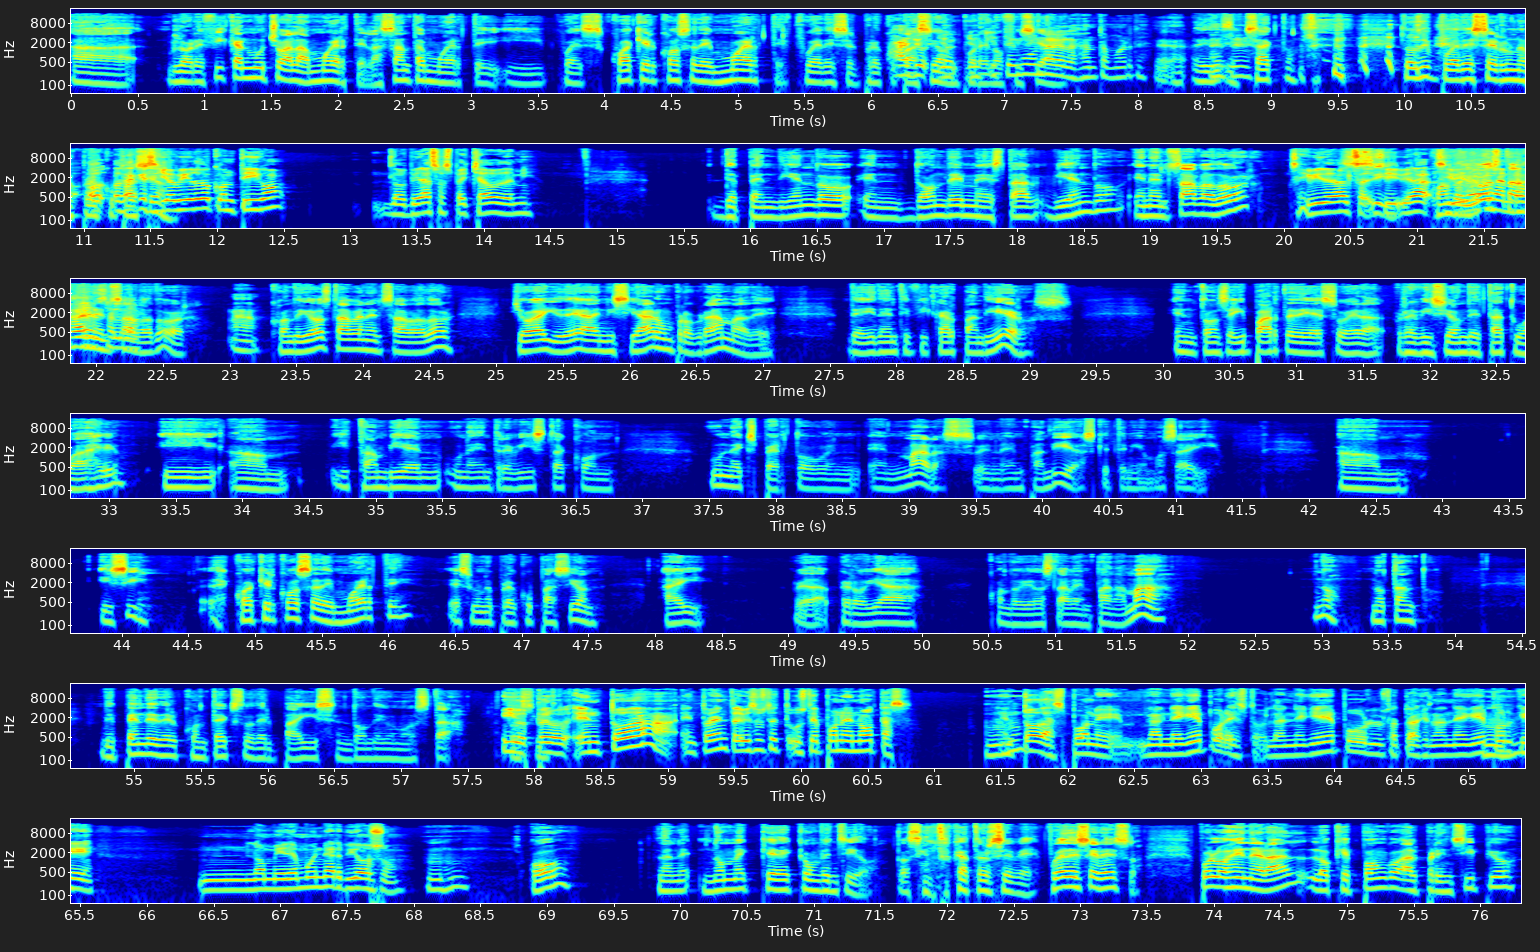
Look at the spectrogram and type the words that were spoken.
uh, glorifican mucho a la muerte, la santa muerte, y pues cualquier cosa de muerte puede ser preocupación ah, por el oficial. Tengo una de la santa muerte. Eh, eh, exacto. entonces puede ser una preocupación. O, sea que si yo hubiera ido contigo, lo hubiera sospechado de mí. Dependiendo en dónde me está viendo, en El Salvador. Si sí. cuando yo estaba en El Salvador, cuando yo estaba en El Salvador, yo ayudé a iniciar un programa de de identificar pandilleros. Entonces, y parte de eso era revisión de tatuaje y, um, y también una entrevista con un experto en, en maras, en, pandillas que teníamos ahí. Um, y sí, cualquier cosa de muerte es una preocupación ahí, ¿verdad? Pero ya cuando yo estaba en Panamá, no, no tanto. Depende del contexto del país en donde uno está pero en toda, en toda entrevista usted, usted pone notas. En todas pone, la negué por esto, la negué por los tatuajes, la negué porque mm, lo miré muy nervioso. O no me quedé convencido, 214B. Puede ser eso. Por lo general, lo que pongo al principio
